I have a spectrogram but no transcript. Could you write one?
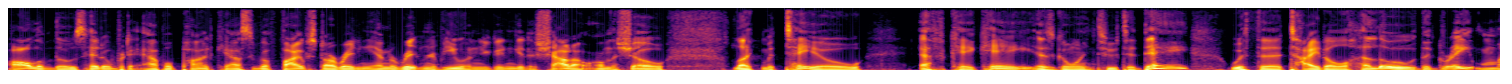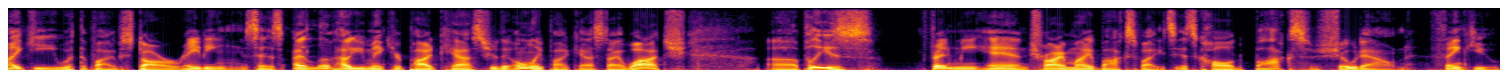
all of those. Head over to Apple Podcasts, leave a five star rating and a written review, and you're going to get a shout out on the show, like Mateo. FKK is going to today with the title Hello, the Great Mikey with the five star rating. It says, I love how you make your podcast. You're the only podcast I watch. Uh, please friend me and try my box fights. It's called Box Showdown. Thank you.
